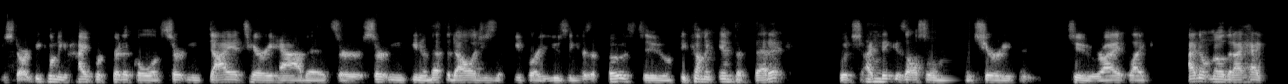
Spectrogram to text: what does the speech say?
you start becoming hypercritical of certain dietary habits or certain, you know, methodologies that people are using as opposed to becoming empathetic, which I Mhm. think is also a maturity thing too, right? Like I don't know that I had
